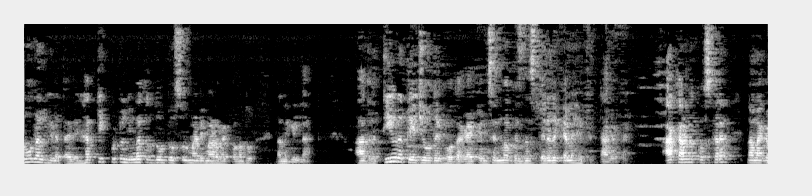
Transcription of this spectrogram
ನೋನಲ್ಲಿ ಹೇಳ್ತಾ ಇದ್ದೀನಿ. ಹತ್ತಿಕ್ಬಿಟ್ಟು ನಿಮ್ಮ ಹತ್ರ ದುಡ್ಡು ವಸೂಲು ಮಾಡಿ ಮಾಡಬೇಕು ಅನ್ನೋದು ನನಗಿಲ್ಲ. ಆದರೆ ತೀವ್ರ ತೇಜೋದಯಕ್ಕೆ ಹೋದಾಗ, ಯಾಕೆಂದ್ರೆ ಸಿನಿಮಾ ಬಿಸ್ನೆಸ್ ಬೇರೆದಕ್ಕೆಲ್ಲ ಎಫೆಕ್ಟ್ ಆಗುತ್ತೆ. ಆ ಕಾರಣಕ್ಕೋಸ್ಕರ ನಾನಾಗ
